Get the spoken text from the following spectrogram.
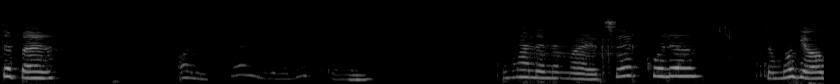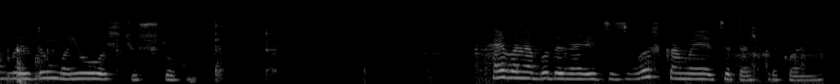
Тепер олівцем зробіть коло. У мене немає циркуля, тому я облизу мою ось цю штуку. Хай вона буде навіть з вушками, це теж прикольно.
